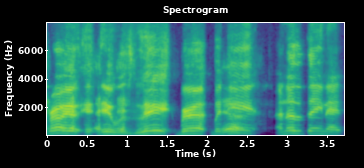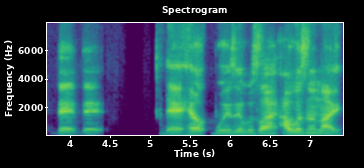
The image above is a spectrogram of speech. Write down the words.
bro. It, it, it, was lit, bro. But yeah. then another thing that that that that helped was it was like I wasn't like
